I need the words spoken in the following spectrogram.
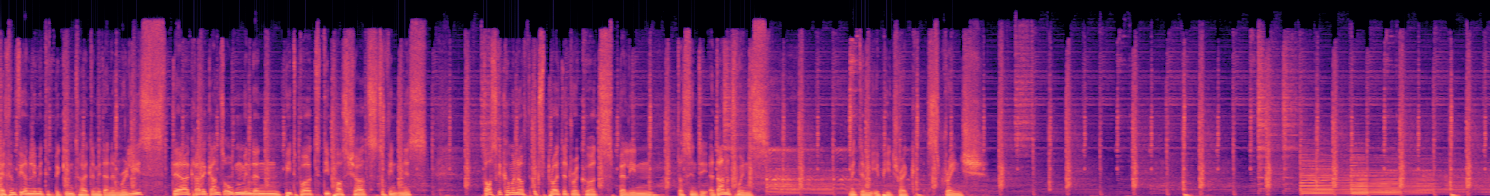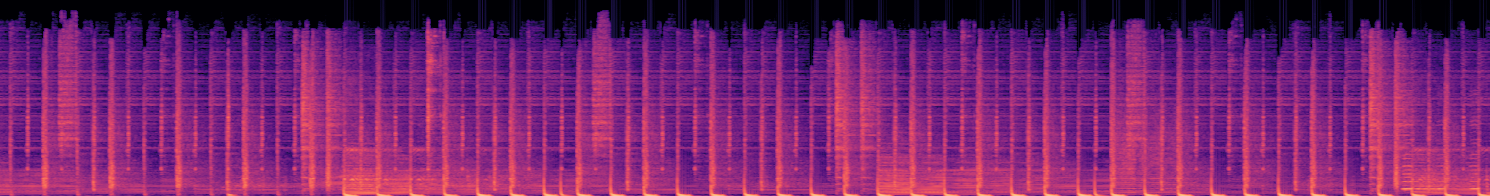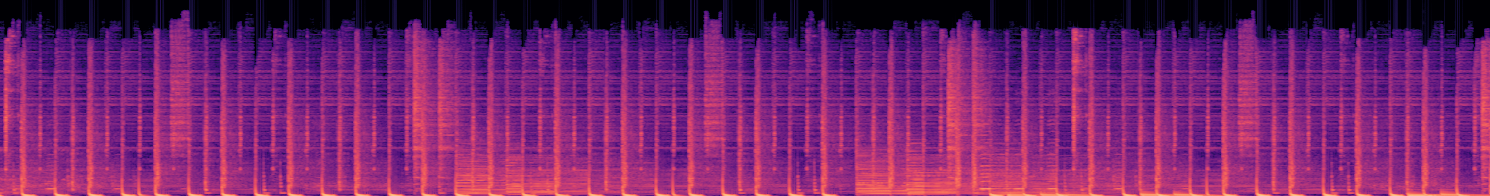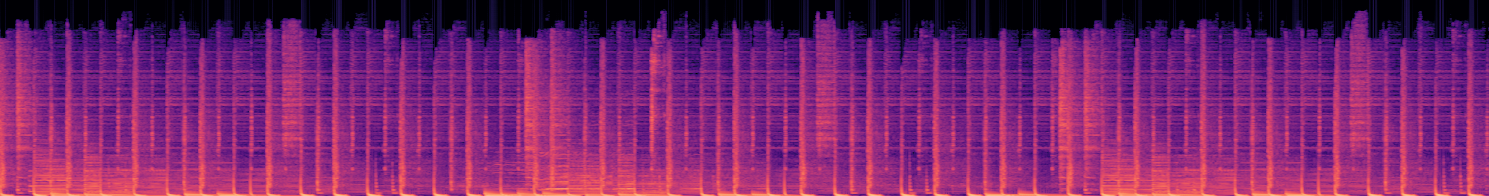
FM4 Unlimited beginnt heute mit einem Release, der gerade ganz oben in den Beatport Deep House Charts zu finden ist. Rausgekommen auf Exploited Records Berlin, das sind die Adana Twins mit dem EP-Track Strange.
